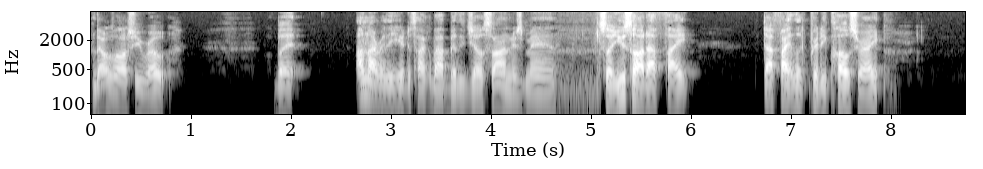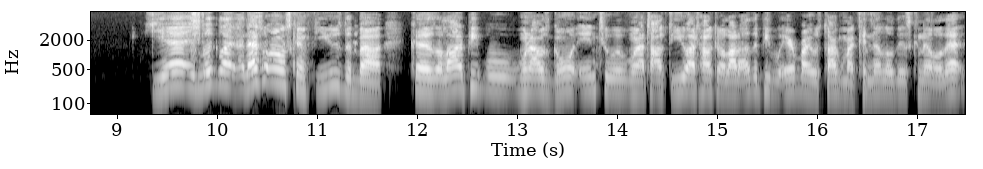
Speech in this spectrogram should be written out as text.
That was all she wrote. But I'm not really here to talk about Billy Joe Saunders, man. So you saw that fight. That fight looked pretty close, right? Yeah, it looked like that's what I was confused about because a lot of people, when I was going into it, when I talked to you, I talked to a lot of other people. Everybody was talking about Canelo this, Canelo that.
